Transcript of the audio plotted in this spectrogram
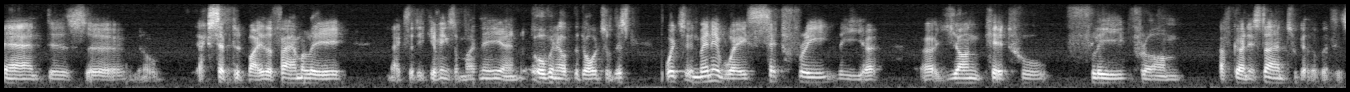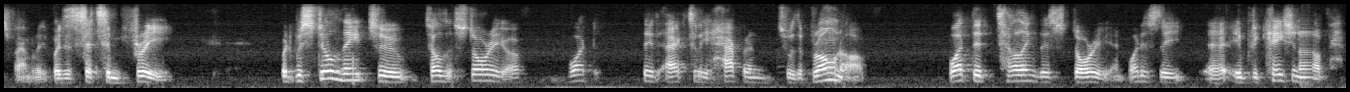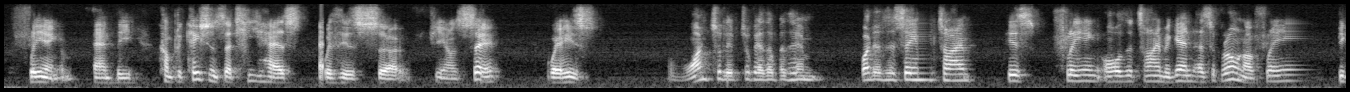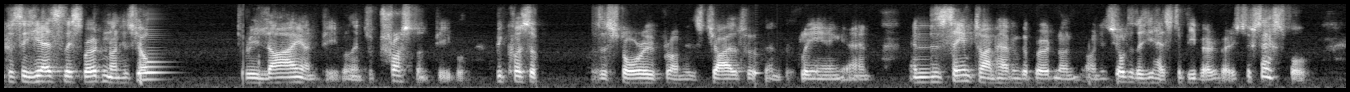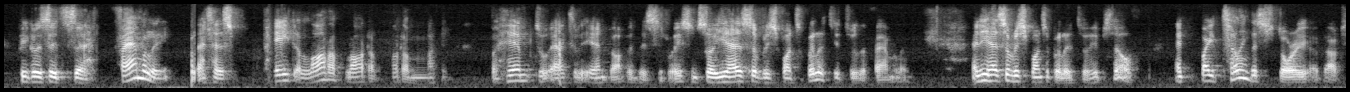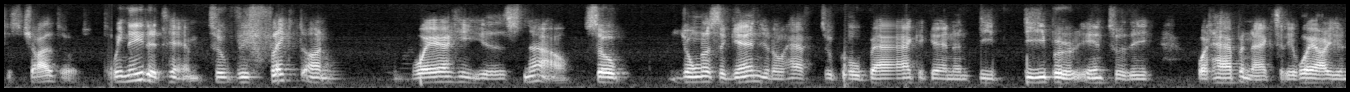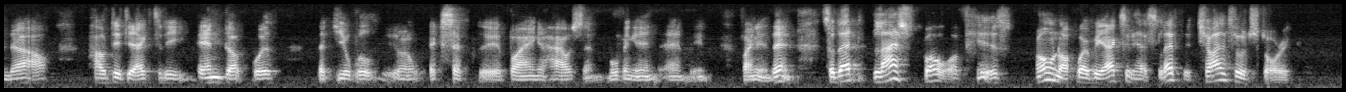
and is, uh, you know, accepted by the family, actually giving some money and opening up the door to this, which in many ways set free the uh, uh, young kid who flee from Afghanistan together with his family. But it sets him free. But we still need to tell the story of what did actually happen to the grown up. What did telling this story and what is the uh, implication of fleeing and the complications that he has with his uh, fiancée, where he's want to live together with him, but at the same time, he's fleeing all the time. Again, as a grown up, fleeing because he has this burden on his shoulder to rely on people and to trust on people because of the story from his childhood and the fleeing and, and at the same time having the burden on, on his shoulder that he has to be very, very successful because it's a family that has paid a lot of, lot of, lot of money for him to actually end up in this situation. So he has a responsibility to the family and he has a responsibility to himself. And by telling the story about his childhood, we needed him to reflect on where he is now. So Jonas again, you know, have to go back again and deep deeper into the what happened actually. Where are you now? How did you actually end up with that you will, you know, accept uh, buying a house and moving in and in finding then. So that last bow of his grown up where we actually has left the childhood story,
